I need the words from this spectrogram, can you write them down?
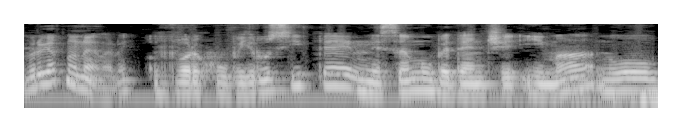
Вероятно не, нали? Върху вирусите не съм убеден, че има, но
